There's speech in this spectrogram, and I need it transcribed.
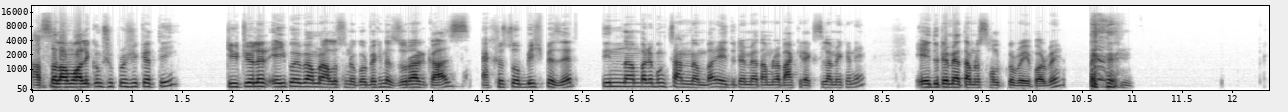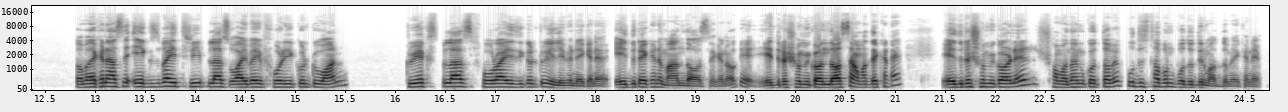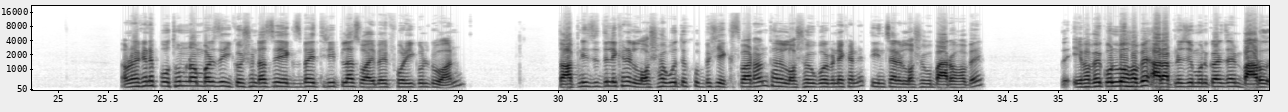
আসসালামু আলাইকুম সুপ্রশিক্ষার্থী। টিউটোরিয়ালের এই পর্বে আমরা আলোচনা করব এখানে জোড়ার কাজ, একশো চব্বিশ পেজের তিন নাম্বার এবং চার নাম্বার, এই দুটো ম্যাথ আমরা বাকি রাখছিলাম এখানে। এই দুটো ম্যাথ আমরা সলভ করব এই পর্বে। তো আমাদের এখানে আছে x by three plus y by four equal to one two x plus four y equal to eleven এখানে। এই দুটো এখানে মান দেওয়া আছে এখানে ওকে এই দুটো সমীকরণ দেওয়া আছে আমাদের এখানে। এই দুটো সমীকরণের সমাধান করতে হবে প্রতিস্থাপন পদ্ধতির মাধ্যমে এখানে। আমরা এখানে প্রথম নাম্বার যে ইকুয়েশনটা আছে x by three plus y by four equal to one তো আপনি যদি এখানে লসাগুতে খুব বেশি এক্সপার্ট হন, তাহলে লসাগু করবেন এখানে। তিন চারের লসাগু বারো হবে। তো এভাবে করলেও হবে। আর আপনি যদি মনে করেন যে আমি বারো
